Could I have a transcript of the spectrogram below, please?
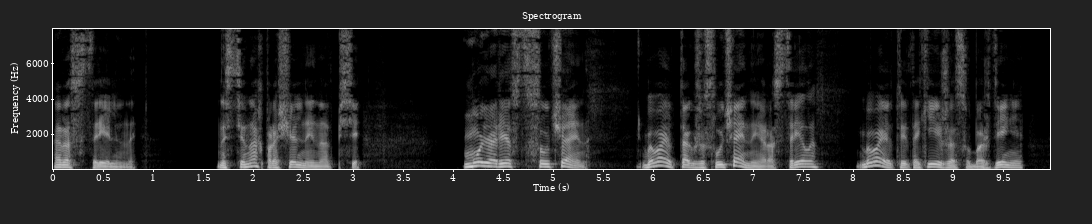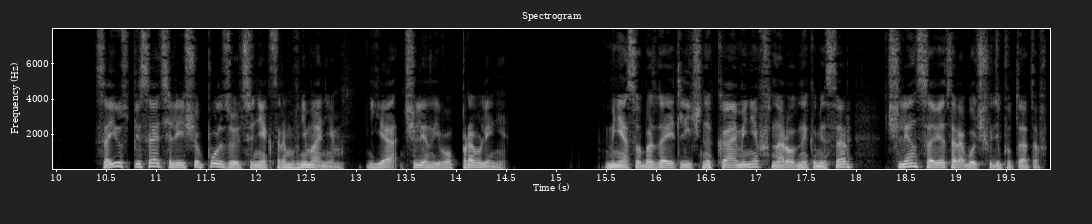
расстреляны. На стенах прощальные надписи. «Мой арест случайен». Бывают также случайные расстрелы, бывают и такие же освобождения. Союз писателей еще пользуется некоторым вниманием. Я член его правления. Меня освобождает лично Каменев, народный комиссар, член Совета рабочих депутатов.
